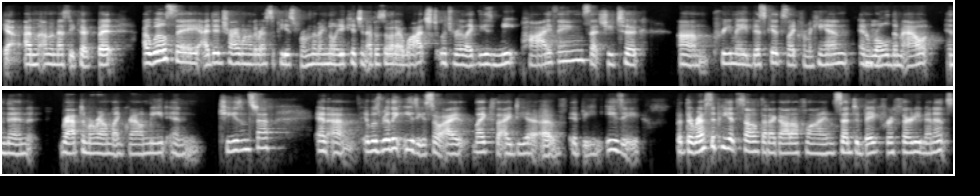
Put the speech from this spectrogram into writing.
yeah i'm, I'm a messy cook but I will say I did try one of the recipes from the Magnolia Kitchen episode I watched, which were like these meat pie things that she took um, pre-made biscuits like from a can and mm-hmm. rolled them out and then wrapped them around like ground meat and cheese and stuff. And um, it was really easy. So I liked the idea of it being easy. But the recipe itself that I got offline said to bake for 30 minutes.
